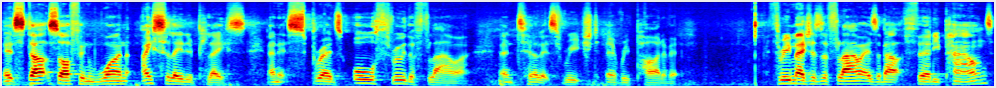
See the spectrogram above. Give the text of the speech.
It starts off in one isolated place and it spreads all through the flour until it's reached every part of it. Three measures of flour is about 30 pounds.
